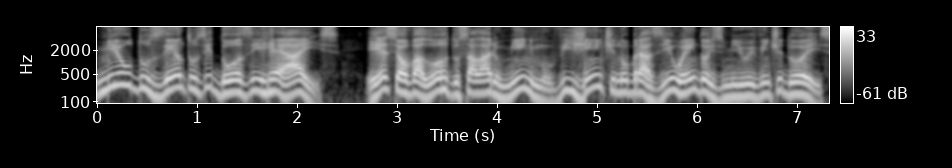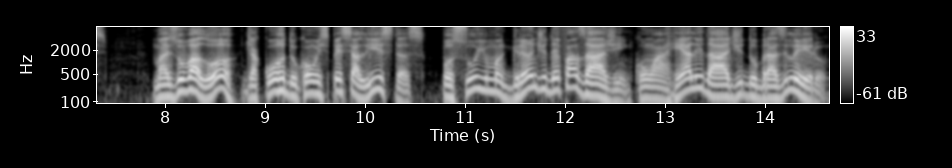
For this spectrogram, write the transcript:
R$ 1.212. Esse é o valor do salário mínimo vigente no Brasil em 2022. Mas o valor, de acordo com especialistas, possui uma grande defasagem com a realidade do brasileiro.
